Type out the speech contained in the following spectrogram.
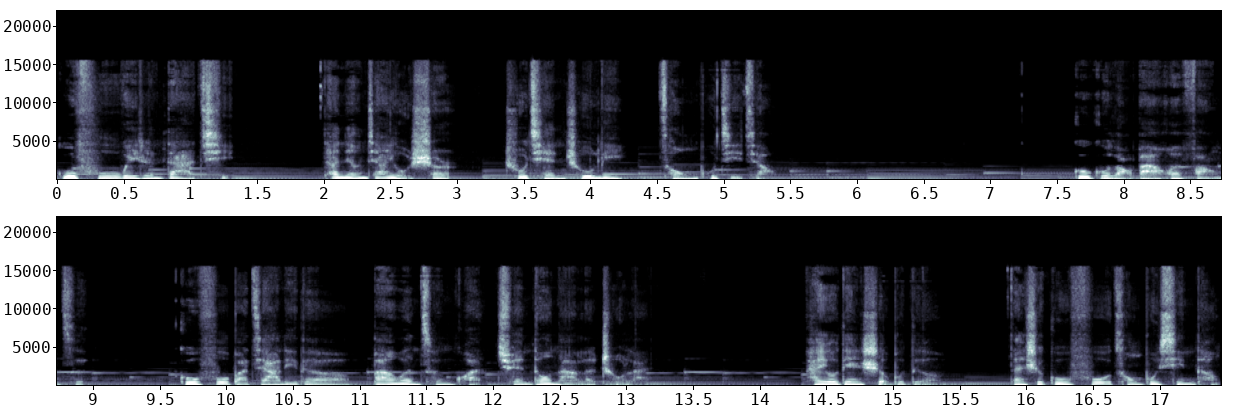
姑父为人大气，他娘家有事儿，出钱出力，从不计较。姑姑老爸换房子，姑父把家里的八万存款全都拿了出来。他有点舍不得，但是姑父从不心疼，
